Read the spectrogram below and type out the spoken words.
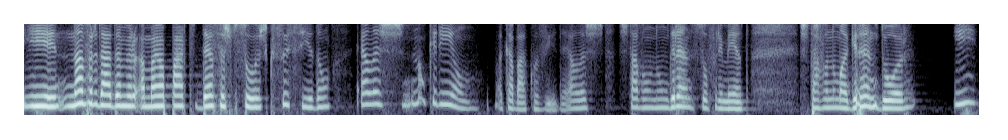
E, na verdade, a maior parte dessas pessoas que suicidam, elas não queriam acabar com a vida. Elas estavam num grande sofrimento, estavam numa grande dor. E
